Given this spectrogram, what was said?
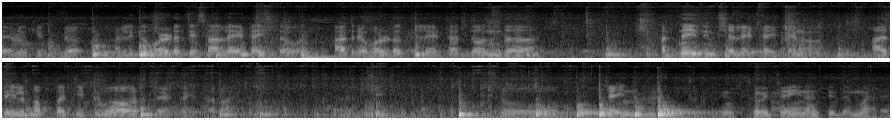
ಹೇಳೋಕ್ಕಿದ್ದು. ಅಲ್ಲಿಂದ ಹೊರಡೋತಿ ಸಹ ಲೇಟ್ ಆಯಿತು. ಆದರೆ ಹೊರಡೋತಿ ಲೇಟ್ ಆದ್ದು ಒಂದು ಹದಿನೈದು ನಿಮಿಷ ಲೇಟ್ ಆಯ್ತೇನೋ. ಆದರೆ ಇಲ್ಲಿ ಬಪ್ಪತ್ತಿ ಟೂ ಅವರ್ಸ್ ಲೇಟ್ ಆಯ್ತಲ್ಲ. ಅದಕ್ಕೆ. ಸೊ ಚೈನ್ ಸೊ ಚೈನ್ ಅಂತಿದ್ದೆ ಮಾರೆ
